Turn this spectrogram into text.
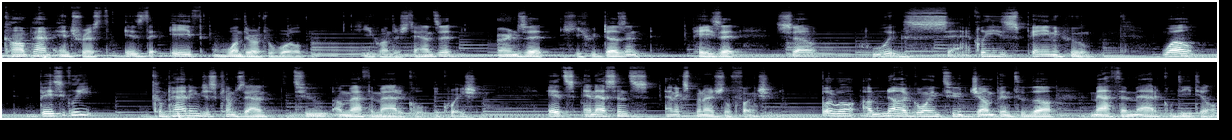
Compound interest is the eighth wonder of the world. He who understands it earns it, he who doesn't pays it. So, who exactly is paying whom? Well, basically, compounding just comes down to a mathematical equation. It's, in essence, an exponential function. But, well, I'm not going to jump into the mathematical detail.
